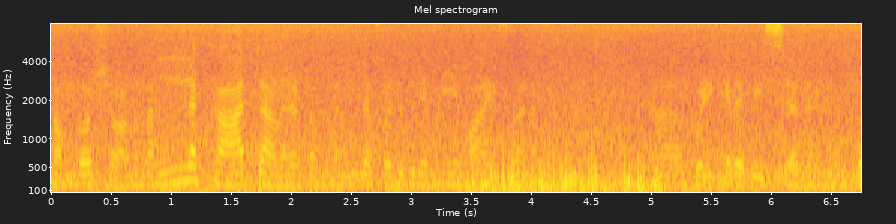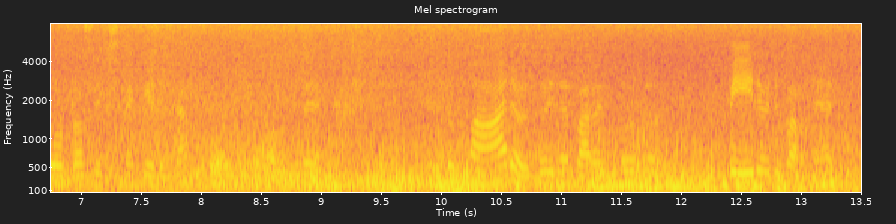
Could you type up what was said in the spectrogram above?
സന്തോഷമാണ്. നല്ല കാറ്റാണ് കേട്ടോ. നല്ല പ്രകൃതി രമണീയമായ സ്ഥലം കൊഴിക്കര ബീച്ച് ഫോട്ടോ സെക്ഷനൊക്കെ എടുക്കാം. ഇത് എന്തോ പാരോ എന്തോ ഇതിനെ പറയുന്നതുകൊണ്ട് പേരവർ പറഞ്ഞാലും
